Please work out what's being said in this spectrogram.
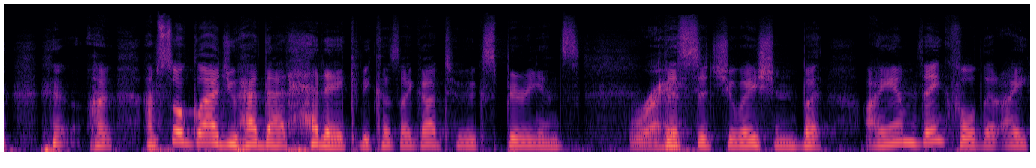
I'm so glad you had that headache because I got to experience Right. this situation. But I am thankful that I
